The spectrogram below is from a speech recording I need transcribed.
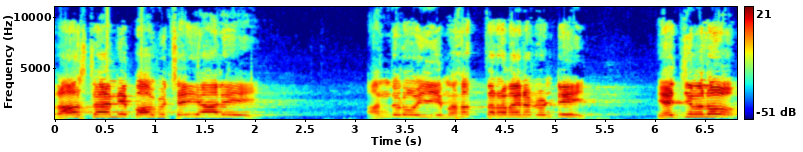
రాష్ట్రాన్ని బాగు చేయాలి. అందులో ఈ మహత్తరమైనటువంటి యజ్ఞంలో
